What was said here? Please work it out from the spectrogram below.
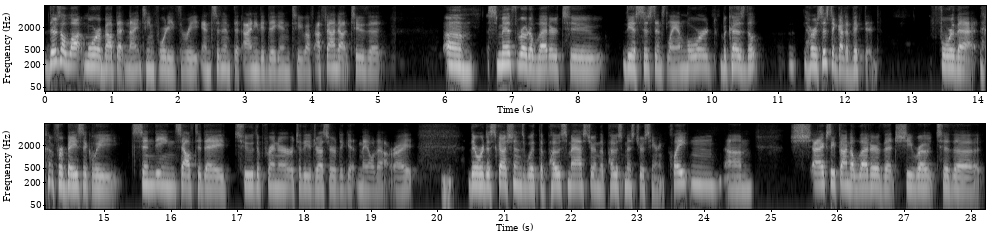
there's a lot more about that 1943 incident that I need to dig into. I, I found out too that um, Smith wrote a letter to the assistant's landlord because the her assistant got evicted for that for basically sending South Today to the printer or to the addresser to get mailed out. Right. Mm-hmm. There were discussions with the postmaster and the postmistress here in Clayton. Um, I actually found a letter that she wrote to the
